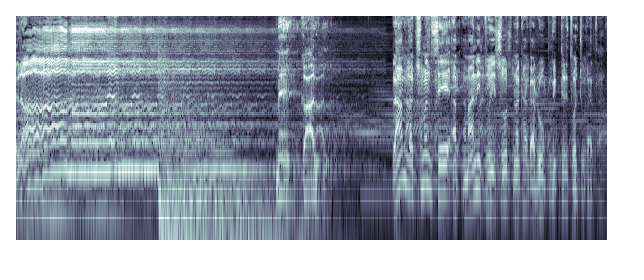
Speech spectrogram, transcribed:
रामायण। मैं काल हूँ। राम लक्ष्मण से अपमानित हुई सूर्पनखा का रूप विकृत हो चुका था।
